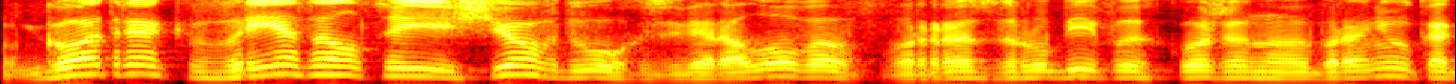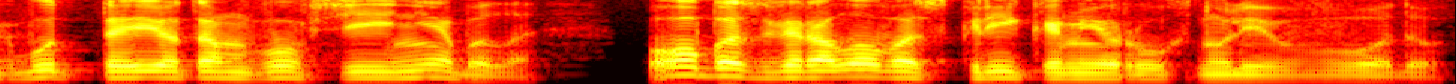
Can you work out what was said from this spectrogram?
Готрек врезался еще в двух звероловов, разрубив их кожаную броню, как будто ее там вовсе и не было. Оба зверолова с криками рухнули в воду.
